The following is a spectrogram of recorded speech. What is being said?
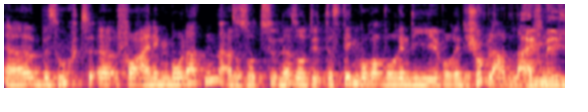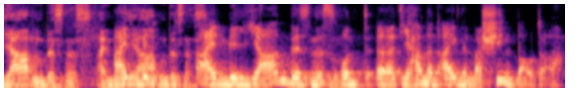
Äh, besucht äh, vor einigen Monaten, also so, ne, so das Ding, worin die, worin die Schubladen laufen. Ein Milliardenbusiness, ein Milliardenbusiness. Ein, Milliardenbusiness mhm. und äh, die haben einen eigenen Maschinenbau da.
